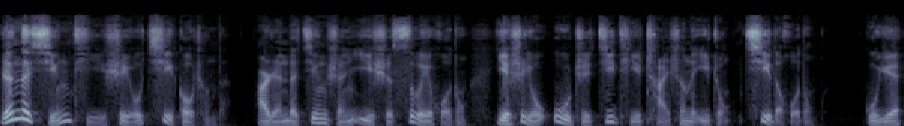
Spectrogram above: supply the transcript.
人的形体是由气构成的，而人的精神意识、思维活动也是由物质机体产生的一种气的活动。故曰：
